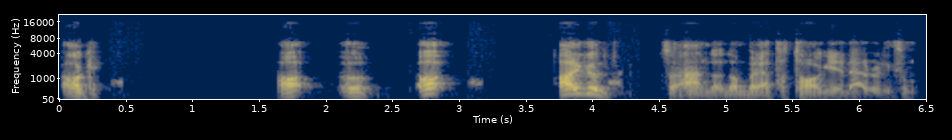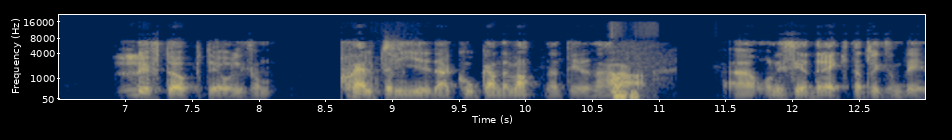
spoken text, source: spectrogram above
Okej. Ja, uh, ja, Arguld. Så han, de börjar ta tag i det där och liksom lyfta upp det och liksom skälper i det där kokande vattnet i den här. eh, och ni ser direkt att liksom det,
